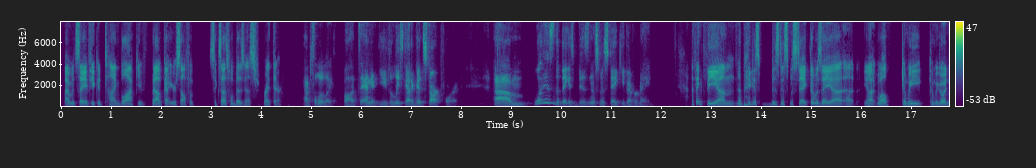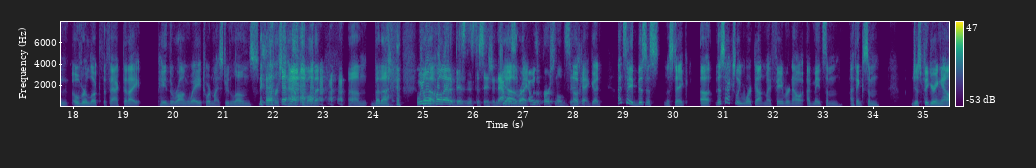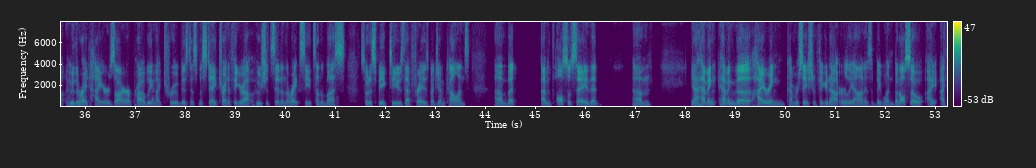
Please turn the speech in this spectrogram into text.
I would say if you could time block, you've about got yourself a successful business right there. Absolutely. Well, it's, and you've at least got a good start for it. Um, what is the biggest business mistake you've ever made? I think the um the biggest business mistake there was a uh, uh you know well can we can we go ahead and overlook the fact that I paid the wrong way toward my student loans the first half of all that um but uh we but, won't uh, call that a business decision. That Yeah, was right. That was a personal decision. Okay, good. I'd say business mistake. Uh, this actually worked out in my favor. Now I've made some, I think some, just figuring out who the right hires are, are probably my true business mistake. Trying to figure out who should sit in the right seats on the bus, so to speak, to use that phrase by Jim Collins. Um, but I would also say that, um, yeah, having having the hiring conversation figured out early on is a big one. But also, I I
